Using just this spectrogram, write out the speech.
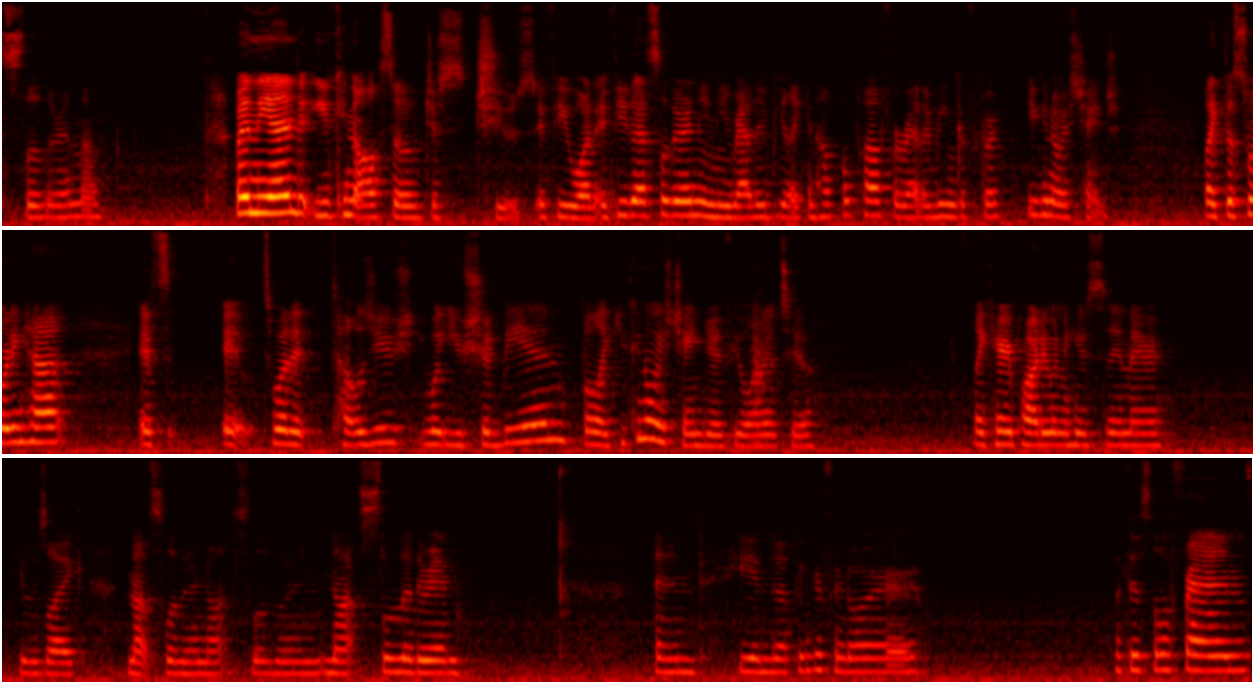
Slytherin though. But in the end, you can also just choose if you want. If you got Slytherin and you'd rather be like in Hufflepuff or rather be in Gryffindor, you can always change. Like the Sorting Hat, it's it's what it tells you sh- what you should be in, but like you can always change it if you wanted to. Like Harry Potter when he was sitting there, he was like, "Not Slytherin, not Slytherin, not Slytherin," and he ended up in Gryffindor with his little friends.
